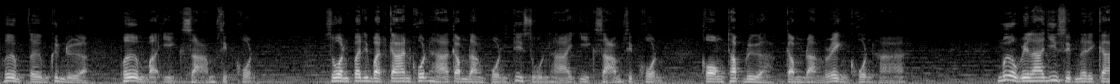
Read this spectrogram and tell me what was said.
เพิ่มเติมขึ้นเรือ เพิ่มมาอีก 30 คน ส่วนปฏิบัติการค้นหากำลังพลที่สูญหายอีก 30 คน กองทัพเรือกำลังเร่งค้นหา เมื่อเวลา 20นาฬิกา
